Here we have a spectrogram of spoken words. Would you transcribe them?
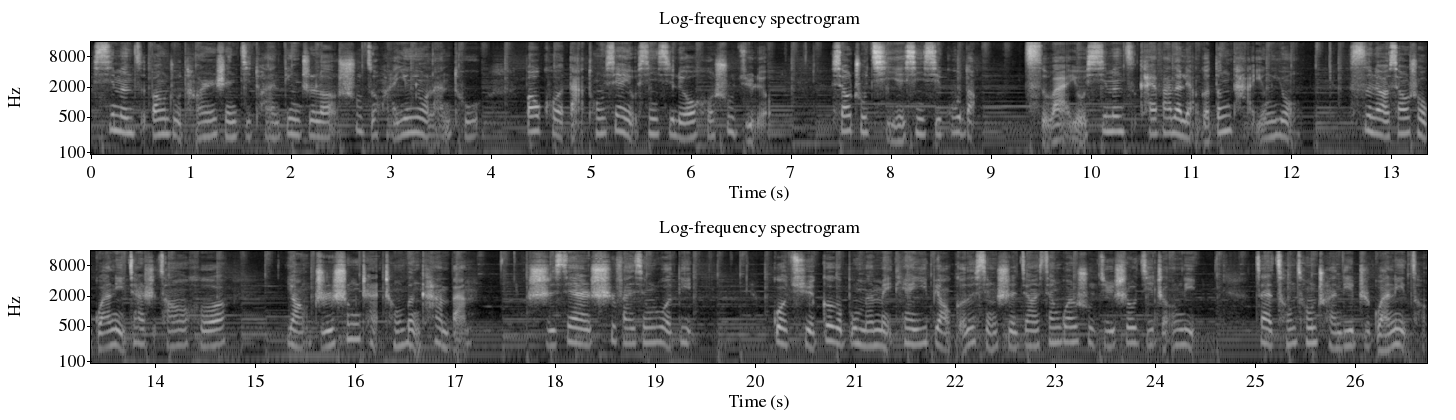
西门子帮助唐人神集团定制了数字化应用蓝图，包括打通现有信息流和数据流，消除企业信息孤岛。此外，有西门子开发的两个灯塔应用：饲料销售管理驾驶舱和养殖生产成本看板，实现示范性落地。过去各个部门每天以表格的形式将相关数据收集整理，再层层传递至管理层。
